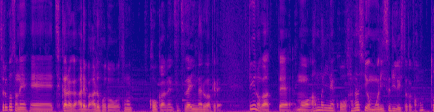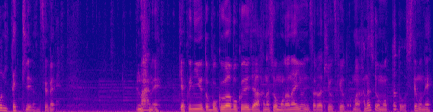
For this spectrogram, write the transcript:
それこそね、えー、力があればあるほどその効果はね絶大になるわけで。っていうのがあってもうあんまりねこう話を盛りすぎる人とか本当に大っ嫌いなんですよね。まあね逆に言うと僕は僕でじゃあ話を盛らないようにそれは気をつけようと。まあ話を盛ったとしてもね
